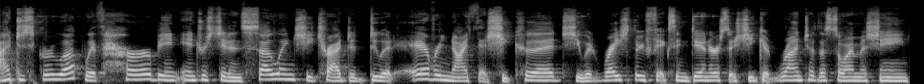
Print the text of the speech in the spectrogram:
I just grew up with her being interested in sewing. She tried to do it every night that she could. She would race through fixing dinner so she could run to the sewing machine.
